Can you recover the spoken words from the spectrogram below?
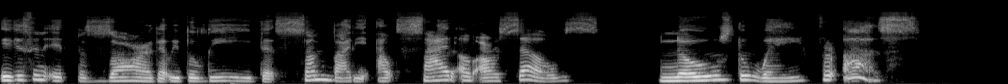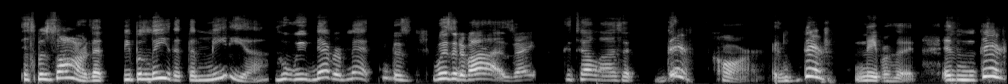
isn't it bizarre that we believe that somebody outside of ourselves knows the way for us? It's bizarre that we believe that the media, who we've never met, this Wizard of Oz, right, could tell us that their car and their neighborhood and their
